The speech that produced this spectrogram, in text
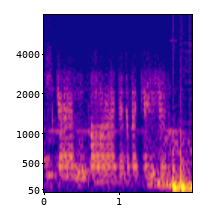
Scan for identification.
